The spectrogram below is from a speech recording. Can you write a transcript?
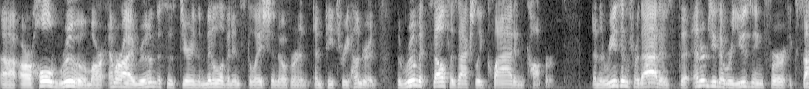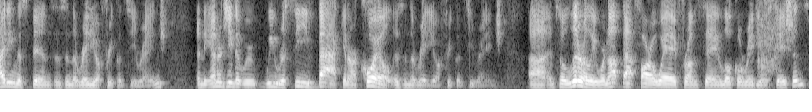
uh, our whole room, our MRI room, this is during the middle of an installation over an MP300, the room itself is actually clad in copper. And the reason for that is the energy that we're using for exciting the spins is in the radio frequency range, and the energy that we, we receive back in our coil is in the radio frequency range. Uh, and so literally, we're not that far away from, say, local radio stations,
